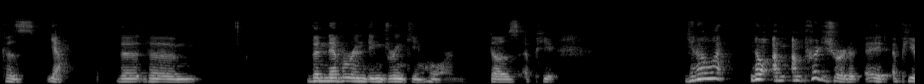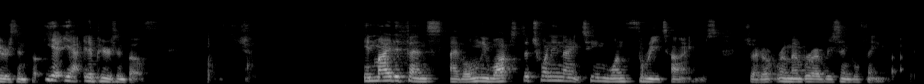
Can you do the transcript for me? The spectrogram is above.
because yeah, the the the never-ending drinking horn does appear. You know what? No, I'm I'm pretty sure it it appears in both. Yeah, yeah, it appears in both. In my defense, I've only watched the 2019 one three times, so I don't remember every single thing about it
